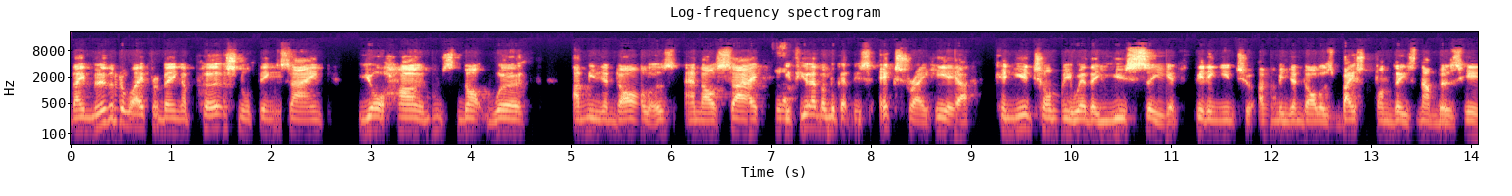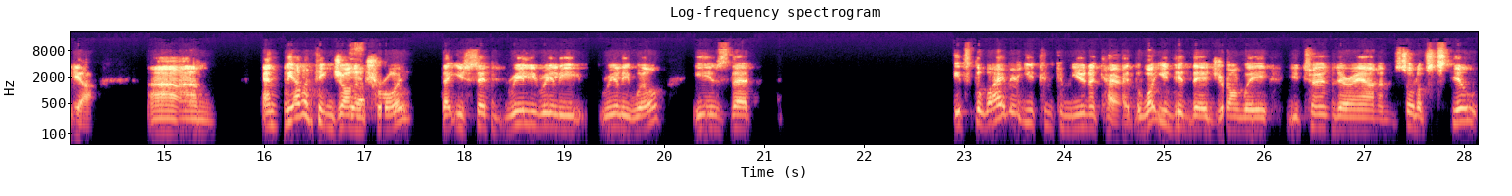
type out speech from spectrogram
they move it away from being a personal thing, saying your home's not worth a million dollars and they'll say, yeah. if you have a look at this x-ray here, can you tell me whether you see it fitting into a million dollars based on these numbers here? Um, and the other thing, John yeah. and Troy, that you said really, really, really well is that it's the way that you can communicate. What you did there, John, where you turned around and sort of still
